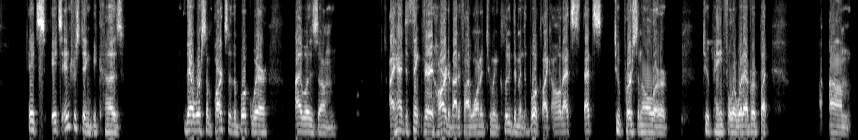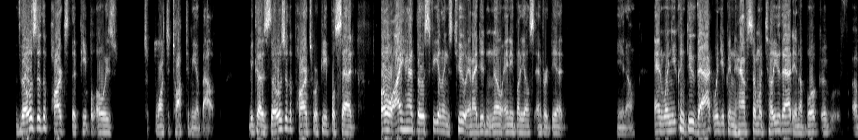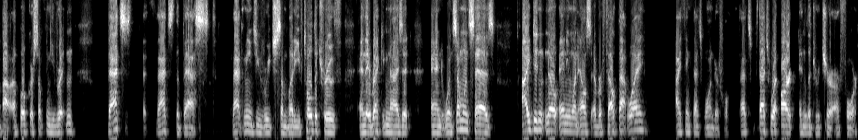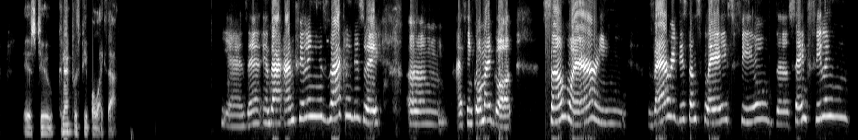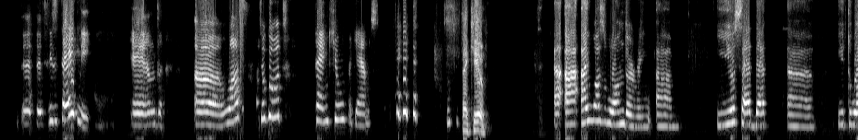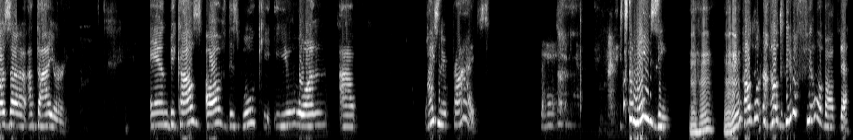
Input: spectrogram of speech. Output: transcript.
it's it's interesting because there were some parts of the book where i was um i had to think very hard about if i wanted to include them in the book like oh that's that's too personal or too painful or whatever. But um those are the parts that people always want to talk to me about because those are the parts where people said, "Oh, I had those feelings too and I didn't know anybody else ever did." You know. And when you can do that, when you can have someone tell you that in a book uh, about a book or something you've written, that's that's the best. That means you've reached somebody, you've told the truth and they recognize it. And when someone says, "I didn't know anyone else ever felt that way," I think that's wonderful. That's that's what art and literature are for, is to connect with people like that. Yes, and, and I, I'm feeling exactly this way. Um, I think, oh my God, somewhere in very distant place, feel the same feeling that, that visited me, and uh, was too good. Thank you again. Thank you. I, I I was wondering, um, you said that uh, it was a, a diary. And because of this book, you won a Eisner Prize. It's amazing. Mm-hmm. Mm-hmm. How do, how do you feel about that?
